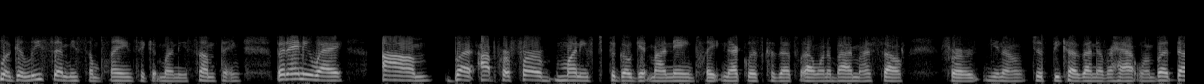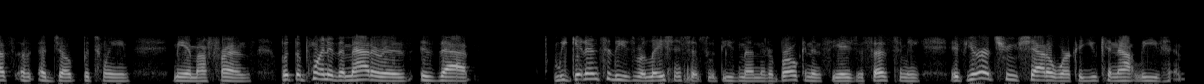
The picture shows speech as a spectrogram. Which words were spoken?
Look, at least send me some plane ticket money, something. But anyway, um, but I prefer money to go get my nameplate necklace because that's what I want to buy myself for, you know, just because I never had one. But that's a, a joke between me and my friends. But the point of the matter is is that we get into these relationships with these men that are broken and Seeasia says to me, If you're a true shadow worker, you cannot leave him.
